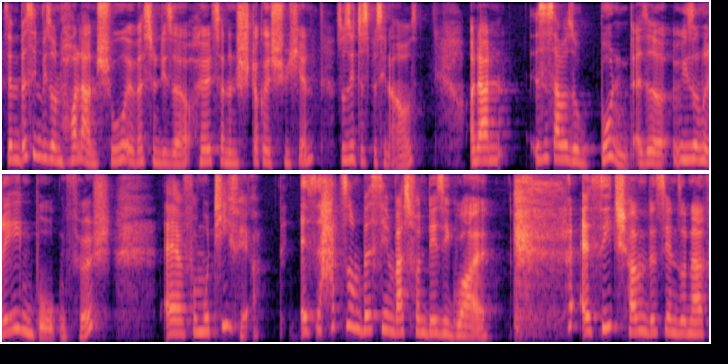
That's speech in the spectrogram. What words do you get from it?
sind ein bisschen wie so ein Hollandschuh. Ihr wisst schon, diese hölzernen Stöckelschüchen. So sieht es ein bisschen aus. Und dann ist es aber so bunt, also wie so ein Regenbogenfisch äh, vom Motiv her. Es hat so ein bisschen was von Desigual es sieht schon ein bisschen so nach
